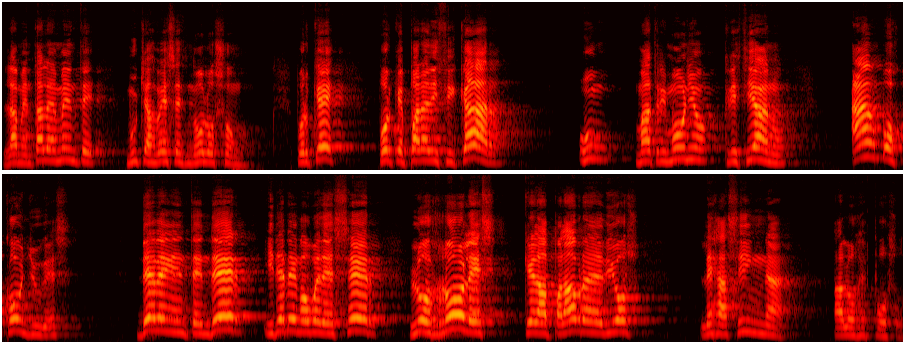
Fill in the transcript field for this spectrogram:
Lamentablemente, muchas veces no lo son. ¿Por qué? Porque para edificar un matrimonio cristiano, ambos cónyuges deben entender y deben obedecer los roles que la palabra de Dios les asigna a los esposos.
